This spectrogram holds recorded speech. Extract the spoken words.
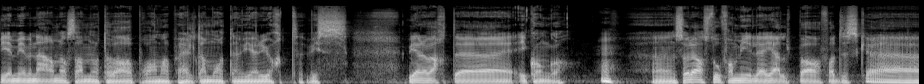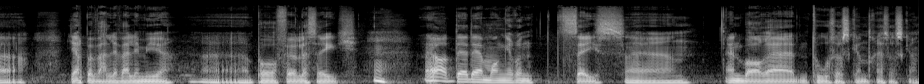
vi er mye nærmere sammen og tar vare på hverandre på helt annen måte enn vi hadde gjort hvis vi hadde vært eh, i Kongo. Eh, Så det ha stor familie hjelper faktisk hjelper veldig, veldig mye eh, på å føle seg Ja, det, det er mange rundt seg eh, enn bare to søsken, tre søsken.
